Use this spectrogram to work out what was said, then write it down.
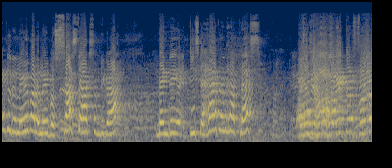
enkelte løbere, der løber så stærkt, som de gør. Men det, de skal have den her plads. Og vi har holdt ikke den førte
